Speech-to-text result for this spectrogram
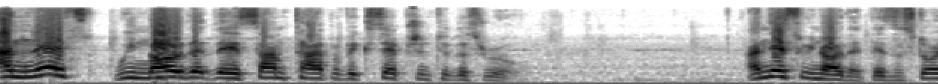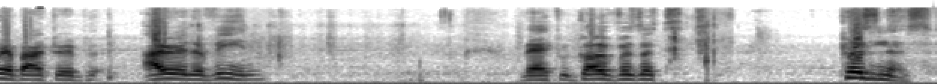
Unless we know that there's some type of exception to this rule. Unless we know that. There's a story about Reb Ari Levine that would go visit prisoners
